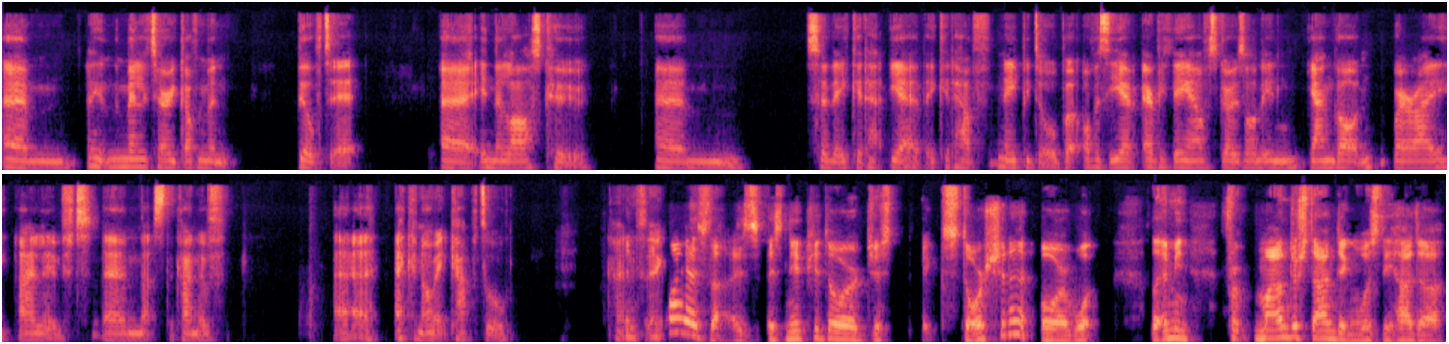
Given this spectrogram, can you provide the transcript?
Um I think the military government built it uh in the last coup. Um so they could ha yeah they could have Naypyidaw but obviously everything else goes on in Yangon where I I lived um that's the kind of uh economic capital kind of And, and thing why is that? Is is Naypyidaw just extortionate or what? Like, I mean, for my understanding was they had a,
